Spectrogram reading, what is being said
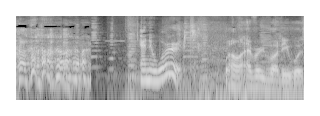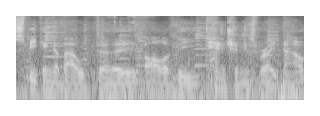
And it worked. Well, everybody was speaking about uh, all of the tensions right now.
